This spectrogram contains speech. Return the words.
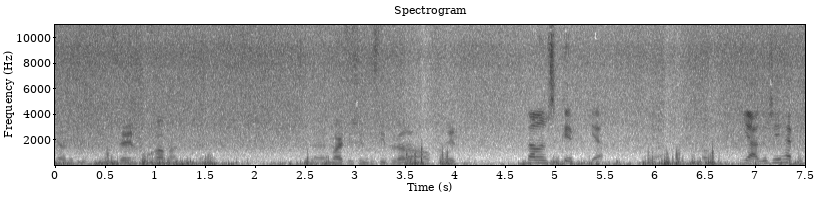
Ja, dat is niet meteen een programma. Eh, maar het is in principe wel een algoritme. Wel een script, ja. Ja, ja dus je hebt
